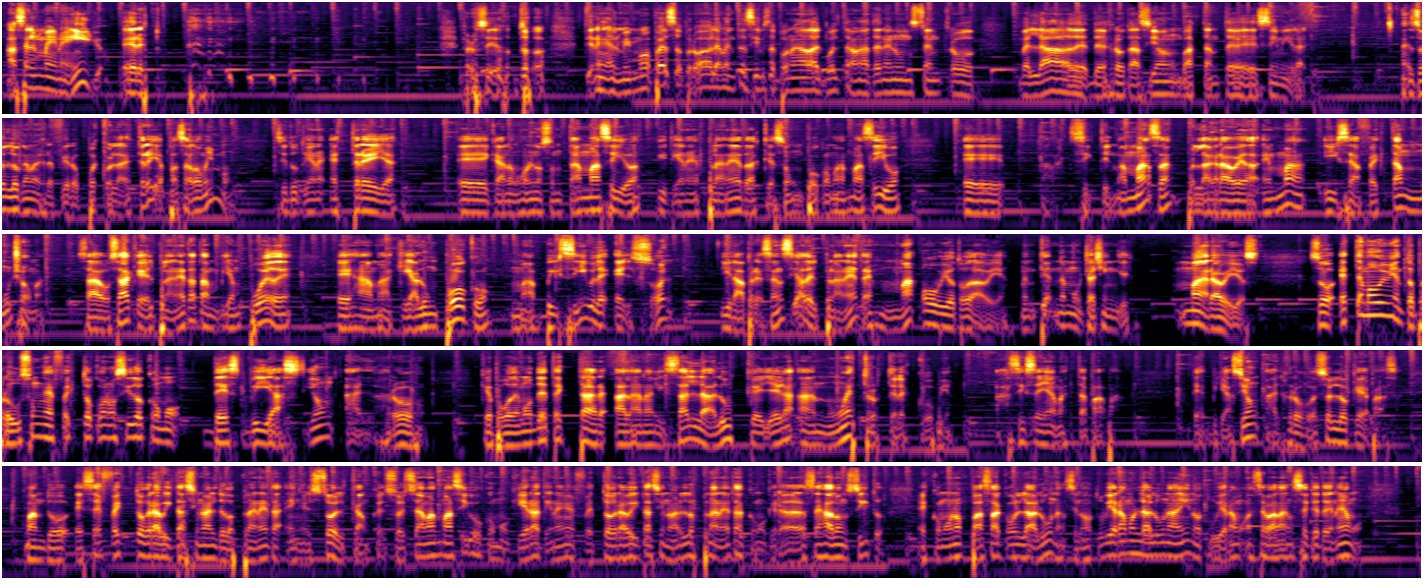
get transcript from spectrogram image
hace el meneillo, eres tú. Pero si los dos tienen el mismo peso, probablemente si se ponen a dar vuelta van a tener un centro, ¿verdad?, de rotación bastante similar. Eso es lo que me refiero. Pues con las estrellas pasa lo mismo. Si tú tienes estrellas eh, que a lo mejor no son tan masivas y tienes planetas que son un poco más masivos, eh, existir más masa, pues la gravedad es más y se afecta mucho más. O sea, que el planeta también puede eh, jamaquear un poco más visible el Sol. Y la presencia del planeta es más obvio todavía. ¿Me entienden, muchachingui? Maravilloso este movimiento produce un efecto conocido como desviación al rojo, que podemos detectar al analizar la luz que llega a nuestros telescopios. Así se llama esta papa. Desviación al rojo. Eso es lo que pasa. Cuando ese efecto gravitacional de los planetas en el Sol, que aunque el Sol sea más masivo, como quiera, tienen efecto gravitacional en los planetas, como quiera ese jaloncito. Es como nos pasa con la Luna. Si no tuviéramos la Luna ahí, no tuviéramos ese balance que tenemos.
